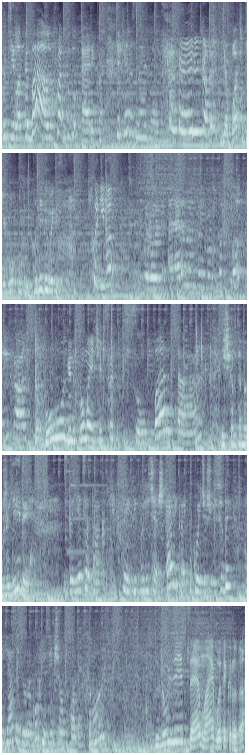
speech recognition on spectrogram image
Хотіла тебе, але тепер буду Еріка. Тільки я не знаю, де. Еріка! Я бачив його в кухні. Ходи дивитись. Ходімо. О, він фрумає чіпси. Супер, так. І що в тебе вже є ідеї? Здається, так. Ти відволічеш Еріка і покличеш його сюди, а я зайду на кухню з іншого входу. Домовились? Друзі, це має бути круто.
